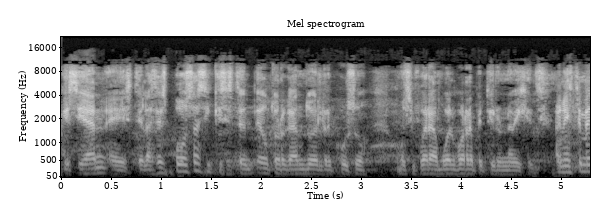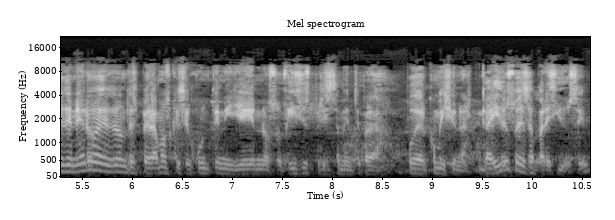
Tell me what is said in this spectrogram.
que sean este, las esposas y que se estén otorgando el recurso como si fuera, vuelvo a repetir, una vigencia. En este mes de enero es donde esperamos que se junten y lleguen los oficios precisamente para poder comisionar. Caídos o desaparecidos, ¿eh?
